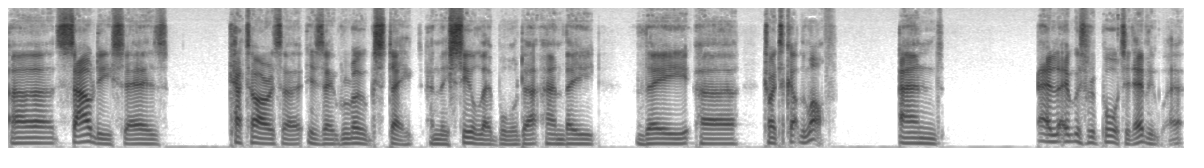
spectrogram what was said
uh, Saudi says Qatar is a is a rogue state, and they seal their border, and they they uh, try to cut them off, and and it was reported everywhere.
